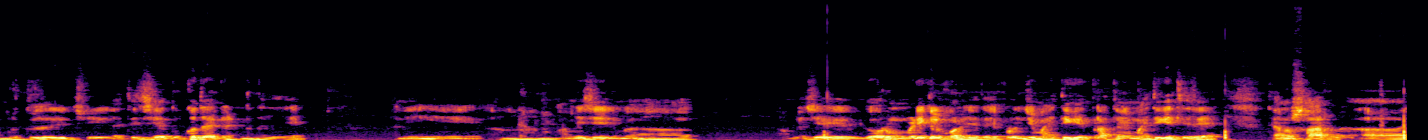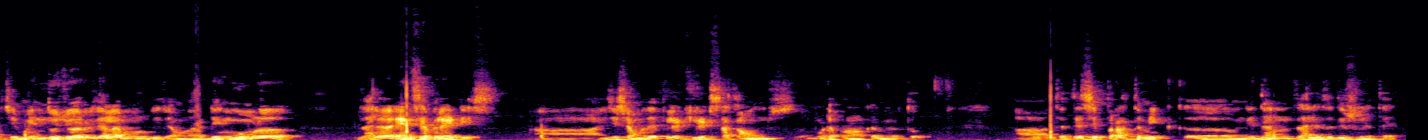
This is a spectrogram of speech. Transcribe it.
मृत्यूची अतिशय दुःखदायक घटना झालेली आहे. आणि आम्ही जी आपलं जे गव्हर्नमेंट मेडिकल कॉलेज आहे त्याच्याकडून जी माहिती घेत प्राथमिक माहिती घेतलेली आहे त्यानुसार जे मेंदू ज्वर ज्याला म्हणून ज्यामुळे डेंग्यूमुळं झालेला एन्सेफलायटिस ज्याच्यामध्ये प्लेटलेट्सचा काउंट मोठ्या प्रमाणात कमी होतो. तर त्याचे प्राथमिक निदान झाल्याचं दिसून येतं आहे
